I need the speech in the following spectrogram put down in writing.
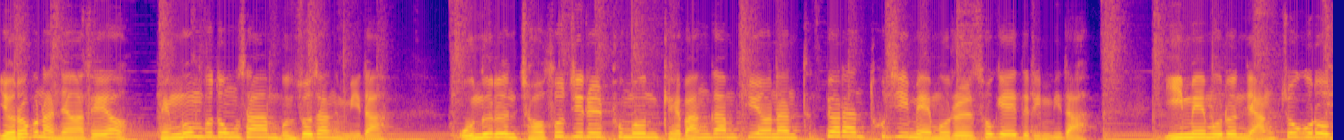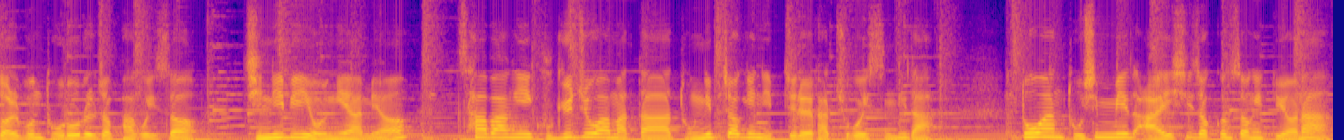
여러분 안녕하세요. 백문부동산 문소장입니다. 오늘은 저소지를 품은 개방감 뛰어난 특별한 토지 매물을 소개해 드립니다. 이 매물은 양쪽으로 넓은 도로를 접하고 있어 진입이 용이하며 사방이 국유지와 맞닿아 독립적인 입지를 갖추고 있습니다. 또한 도심 및 IC 접근성이 뛰어나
